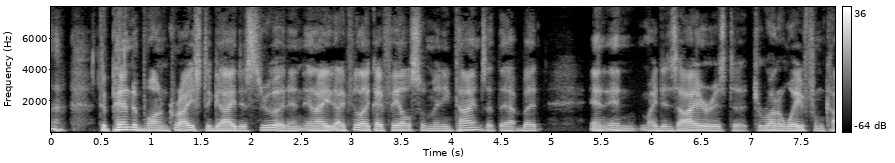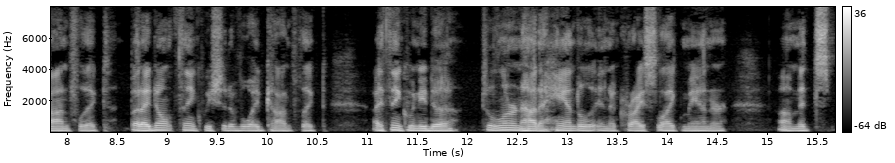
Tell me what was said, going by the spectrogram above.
depend upon Christ to guide us through it. And and I, I feel like I fail so many times at that, but and and my desire is to to run away from conflict, but I don't think we should avoid conflict. I think we need to to learn how to handle it in a Christ-like manner. Um, it's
